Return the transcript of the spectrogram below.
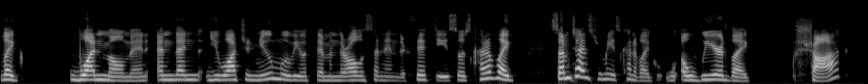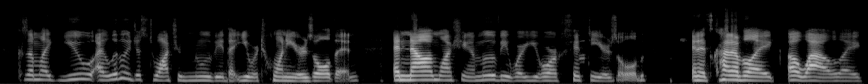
like one moment and then you watch a new movie with them and they're all of a sudden in their 50s so it's kind of like sometimes for me it's kind of like a weird like shock because i'm like you i literally just watched a movie that you were 20 years old in and now i'm watching a movie where you're 50 years old. And it's kind of like oh wow like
